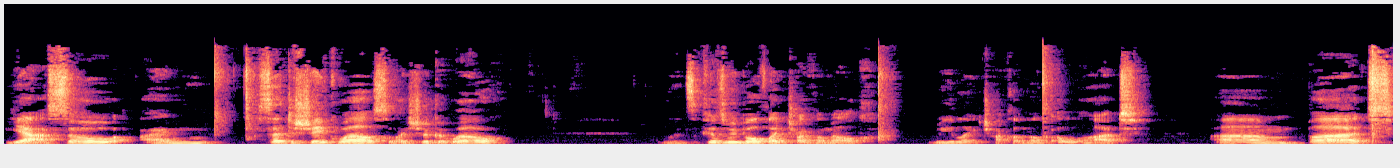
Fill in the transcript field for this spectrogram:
yeah, so I'm said to shake well, so I shook it well. It's because we both like chocolate milk. We like chocolate milk a lot. Um, but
